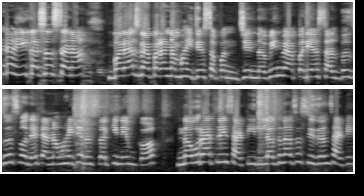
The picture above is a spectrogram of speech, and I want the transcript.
मंडळी कसं असतं ना बऱ्याच व्यापाऱ्यांना माहिती असतं पण जे नवीन व्यापारी असतात बिझनेसमध्ये त्यांना माहिती नसतं की नेमकं नवरात्रीसाठी लग्नाचं सीझनसाठी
